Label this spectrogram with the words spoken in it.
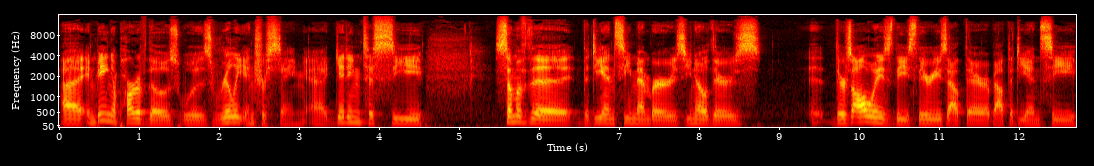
Uh, and being a part of those was really interesting. Getting to see some of the the DNC members, you know, there's there's always these theories out there about the DNC.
